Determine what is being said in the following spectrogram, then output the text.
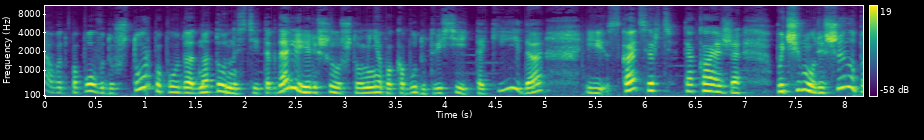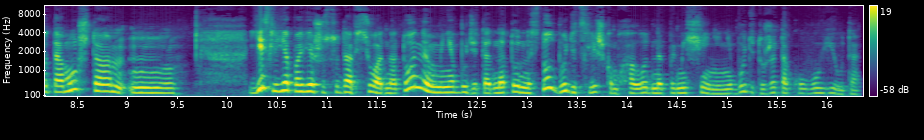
Да, вот по поводу штор, по поводу однотонности и так далее, я решила, что у меня пока будут висеть такие, да, и скатерть такая же. Почему решила? Потому что... Если я повешу сюда все однотонное, у меня будет однотонный стол, будет слишком холодное помещение, не будет уже такого уюта.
